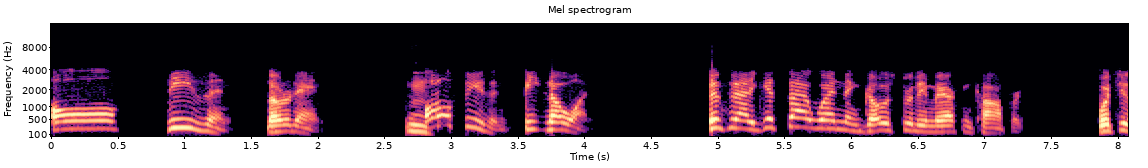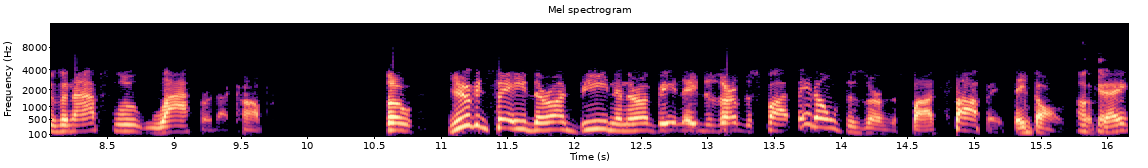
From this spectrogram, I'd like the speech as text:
all season. Notre Dame. Hmm. All season, beat no one. Cincinnati gets that win, then goes through the American Conference, which is an absolute laugher, that conference. So you can say they're unbeaten and they're unbeaten, they deserve the spot. They don't deserve the spot. Stop it. They don't. Okay. Okay.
